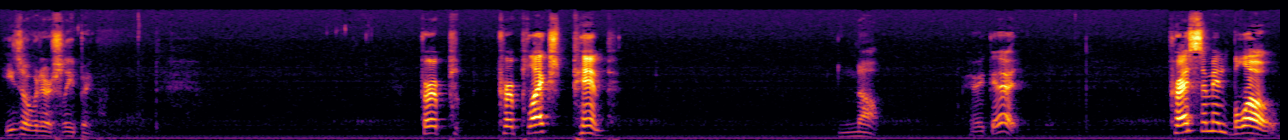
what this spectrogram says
He's over there sleeping. Perp- perplexed pimp. No. Very good. Press him and blow.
